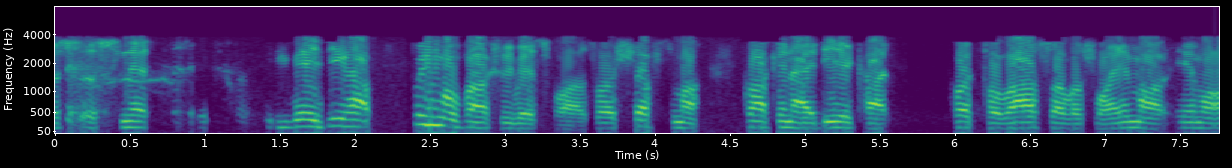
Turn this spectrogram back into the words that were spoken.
as, as net, I ved, de har primo faktisk vist for os, og chefs godt en idea kat, højt for os, og os var Emma, Emma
